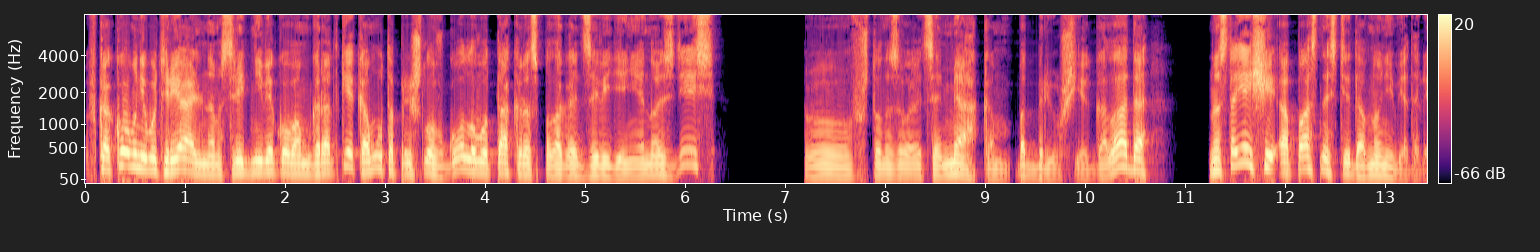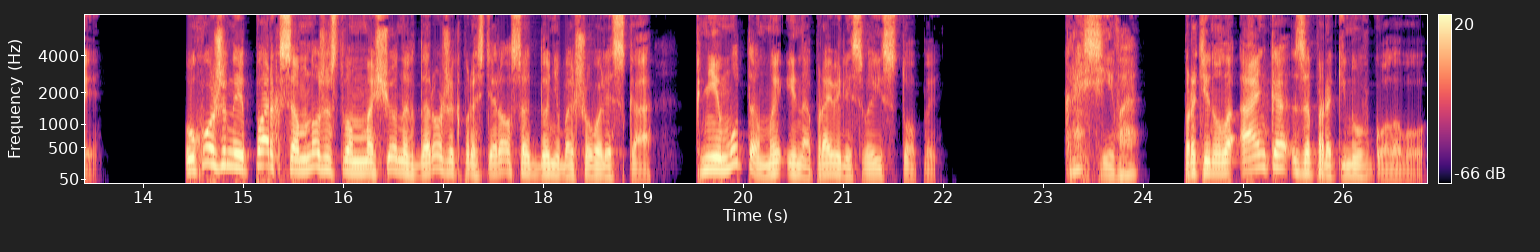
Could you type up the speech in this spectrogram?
в каком-нибудь реальном средневековом городке кому-то пришло в голову так располагать заведение, но здесь, в, что называется, мягком подбрюшье Галада, настоящей опасности давно не ведали. Ухоженный парк со множеством мощенных дорожек простирался до небольшого леска. К нему-то мы и направили свои стопы. «Красиво!» — протянула Анька, запрокинув голову.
